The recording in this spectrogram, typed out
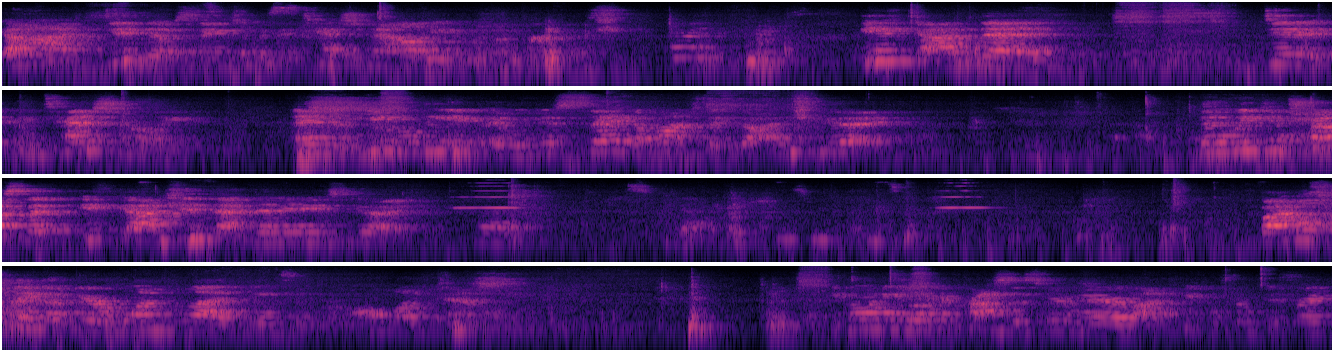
God did those things with intentionality and with a purpose. If God then did it intentionally, and we believe and we just say a bunch that God is good, then we can trust that if God did that, then it is good. The Bible's claim that we are one blood means that we're all one family. Even when you look across this room, there are a lot of people from different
